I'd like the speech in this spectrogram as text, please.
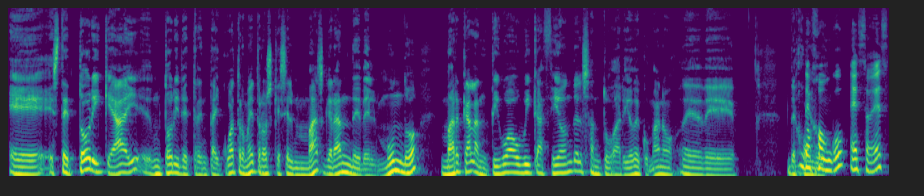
eh, este tori que hay, un tori de 34 metros, que es el más grande del mundo, marca la antigua ubicación del santuario de Kumano, eh, de, de Hongu. eso es.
